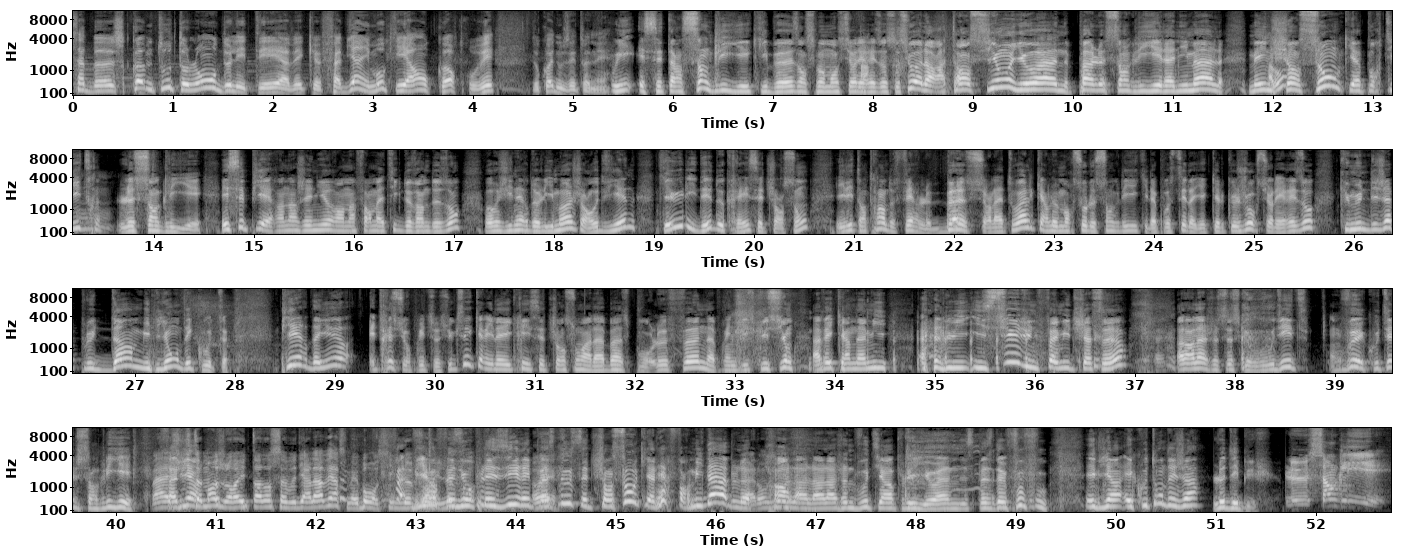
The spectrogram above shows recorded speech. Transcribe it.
ça buzz comme tout au long de l'été avec Fabien Emo qui a encore trouvé de quoi nous étonner. Oui, et c'est un sanglier qui buzz en ce moment sur les ah. réseaux sociaux. Alors attention, Johan, pas le sanglier l'animal, mais une ah chanson qui a pour titre ah. Le sanglier. Et c'est Pierre, un ingénieur en informatique de 22 ans, originaire de Limoges en Haute-Vienne, qui a eu l'idée de créer cette chanson. Il est en train de faire le buzz sur la toile car le morceau Le sanglier qu'il a posté là il y a quelques jours sur les réseaux cumule déjà plus d'un million d'écoutes. Pierre, d'ailleurs, est très surpris de ce succès car il a écrit cette chanson à la base pour le fun après une discussion avec un ami lui issu d'une famille de chasseurs. Alors là, je sais ce que vous vous dites. On veut écouter le sanglier. Bah, justement, j'aurais eu tendance à vous dire l'inverse, mais bon, s'il le Bien, fais-nous plaisir et passe-nous cette chanson qui a l'air formidable. oh là là là, je ne vous tiens plus, Johan, espèce de foufou. Eh bien, écoutons déjà le début. Le sanglier.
